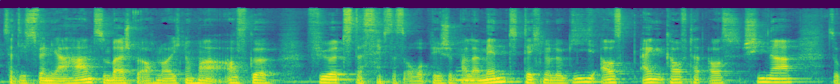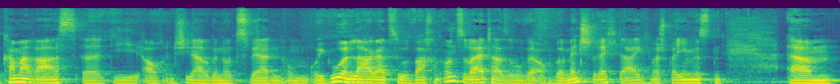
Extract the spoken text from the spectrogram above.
Das hat die Svenja Hahn zum Beispiel auch neulich nochmal aufgeführt, dass selbst das Europäische Parlament Technologie aus, eingekauft hat aus China, so Kameras, äh, die auch in China genutzt werden, um Uigurenlager zu bewachen und so weiter, also wo wir auch über Menschenrechte eigentlich mal sprechen müssten. Ähm,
